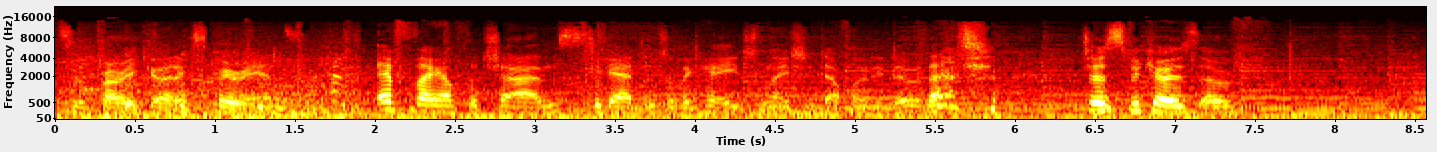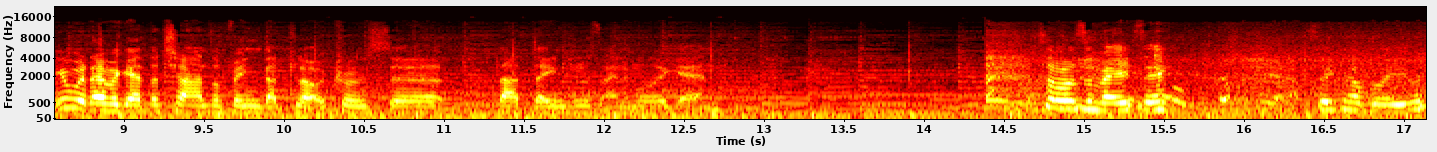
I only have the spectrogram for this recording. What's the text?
it's a very good experience. If they have the chance to get into the cage, then they should definitely do that. Just because of you would never get the chance of being that close to that dangerous animal again. So it was amazing. Yeah. So I can't believe it.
